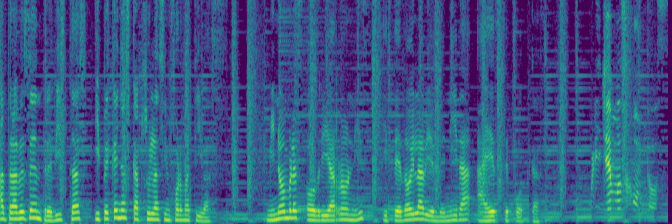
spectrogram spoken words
a través de entrevistas y pequeñas cápsulas informativas. Mi nombre es Audrey Arronis y te doy la bienvenida a este podcast. Brillemos Juntos.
